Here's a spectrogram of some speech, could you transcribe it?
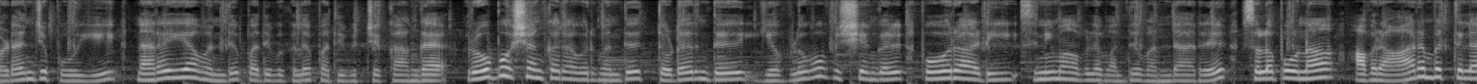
உடஞ்சு போய் நிறைய வந்து பதிவுகளை பதிவிட்டிருக்காங்க. ரோபோ சங்கர் அவர் வந்து தொடர்ந்து எவ்வளவோ விஷயங்கள் போராடி சினிமாவில் வந்து வந்தாரு. சொல்லப்போனா அவர் ஆரம்பத்தில்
